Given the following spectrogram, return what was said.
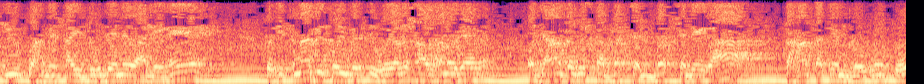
जीव को हमेशा ही दुख देने वाले हैं तो इतना भी कोई व्यक्ति हो जाएगा सावधान हो जाएगा। और जहाँ तक उसका बच चल, बच चलेगा तहां तक इन लोगों को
